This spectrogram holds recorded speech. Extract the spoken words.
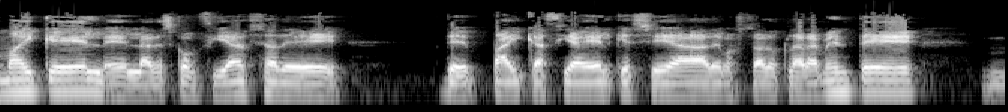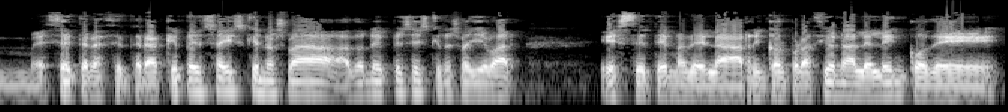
Michael, en la desconfianza de, de Pike hacia él que se ha demostrado claramente, mm, etcétera, etcétera. ¿Qué pensáis que nos va, a dónde pensáis que nos va a llevar este tema de la reincorporación al elenco de,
